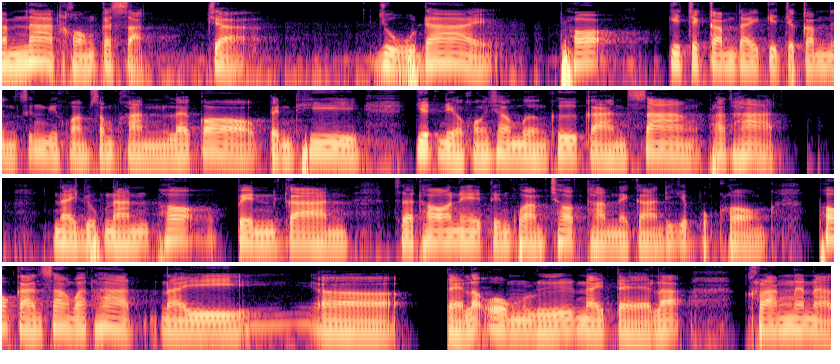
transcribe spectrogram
อำนาจของกษัตริย์จะอยู่ได้ เพราะกิจกรรมใดกิจกรรมหนึ่งซึ่งมีความสำคัญ และก็เป็นที่ยึดเหนี่ยวของชาวเมืองคือการสร้างพระธาตุในยุคนั้นเพราะเป็นการสะท้อนถึงความชอบธรรมในการที่จะปกครอง เพราะการสร้างพระธาตุใน แต่ละองค์หรือในแต่ละครั้งนั้นนะ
